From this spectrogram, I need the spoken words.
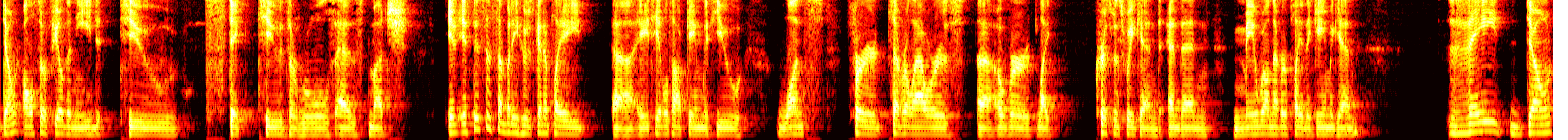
don't also feel the need to stick to the rules as much. If, if this is somebody who's going to play uh, a tabletop game with you once for several hours uh, over like Christmas weekend and then may well never play the game again, they don't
